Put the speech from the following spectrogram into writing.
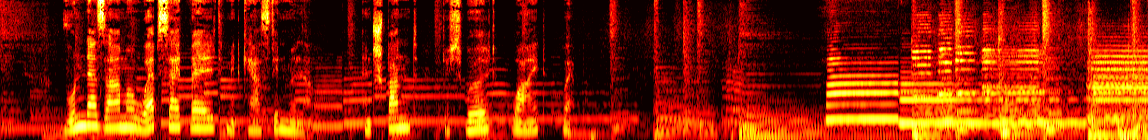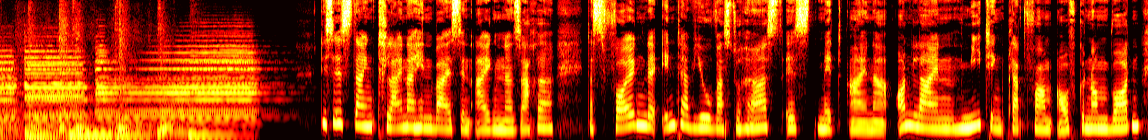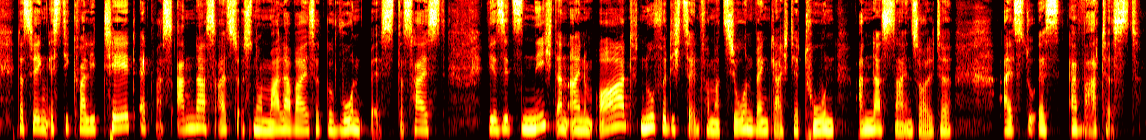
Wundersame Website-Welt mit Kerstin Müller. Entspannt durchs World Wide Web. Dies ist ein kleiner Hinweis in eigener Sache. Das folgende Interview, was du hörst, ist mit einer Online-Meeting-Plattform aufgenommen worden. Deswegen ist die Qualität etwas anders, als du es normalerweise gewohnt bist. Das heißt, wir sitzen nicht an einem Ort, nur für dich zur Information, wenngleich der Ton anders sein sollte, als du es erwartest.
